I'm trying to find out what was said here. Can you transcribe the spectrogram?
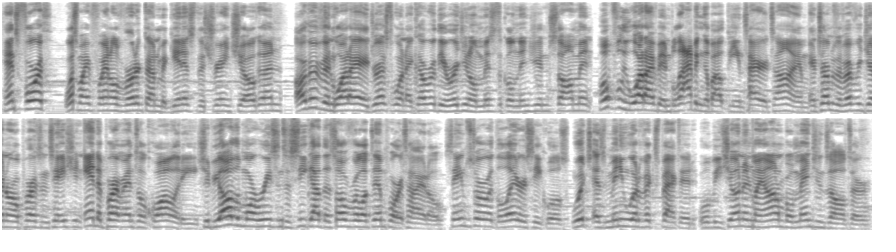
Henceforth, what's my final verdict on McGinnis the Strange Shogun? Other than what I addressed when I covered the original Mystical Ninja installment, hopefully what I've been blabbing about the entire time, in terms of every general presentation and departmental quality, should be all the more reason to seek out this overlooked import title. Same story with the later sequels, which, as many would have expected, will be shown in my honorable mentions altar.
